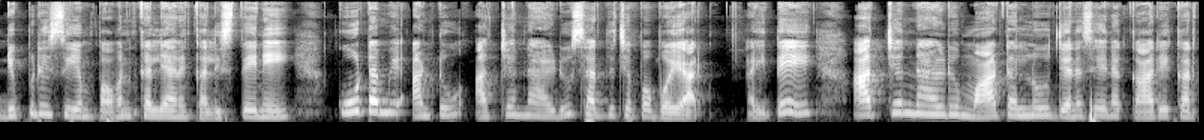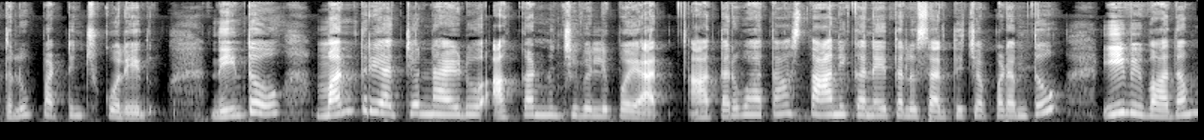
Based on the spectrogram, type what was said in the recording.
డిప్యూటీ సీఎం పవన్ కళ్యాణ్ కలిస్తేనే కూటమి అంటూ అచ్చెన్నాయుడు సర్ది చెప్పబోయారు. అయితే అచ్చెన్నాయుడు మాటలను జనసేన కార్యకర్తలు పట్టించుకోలేదు. దీంతో మంత్రి అచ్చెన్నాయుడు అక్కడి నుంచి వెళ్ళిపోయారు. ఆ తరువాత స్థానిక నేతలు సర్ది చెప్పడంతో ఈ వివాదం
